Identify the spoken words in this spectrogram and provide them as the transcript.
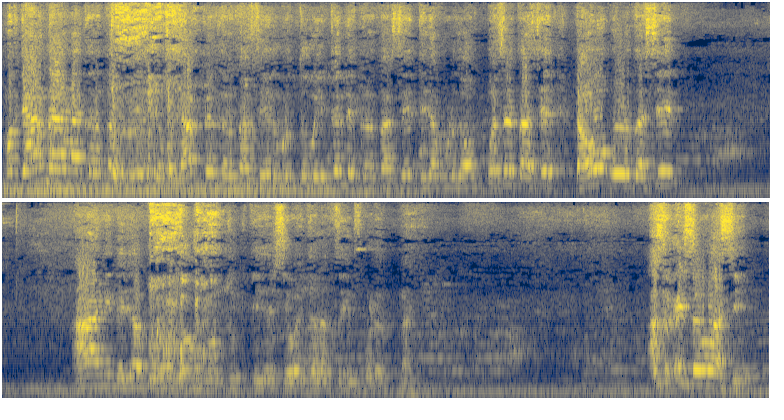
मग ध्यानधारणा करत असेल वजाप्य करत असेल वृत्त वैकल्य करत असेल त्याच्या पुढे जाऊन बसत असेल टाओ बोलत असेल आणि त्याच्या पुढे जाऊन बोलतो की त्याच्याशिवाय त्याला चैन पडत नाही. असं काही सर्व असेल.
